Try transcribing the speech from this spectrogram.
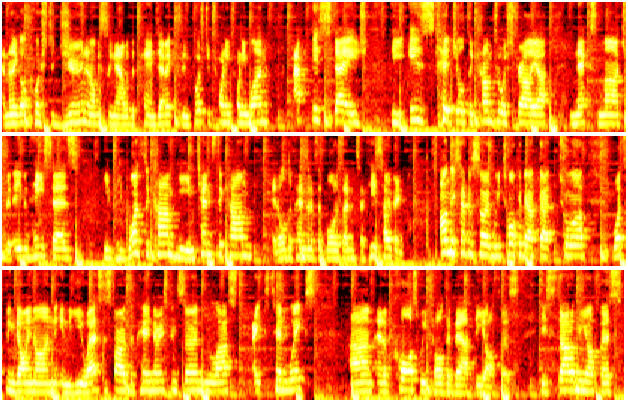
and then it got pushed to June. And obviously now with the pandemic, it's been pushed to 2021. At this stage, he is scheduled to come to Australia next March, but even he says he, he wants to come. He intends to come. It all depends on if the borders open. So he's hoping. On this episode, we talk about that tour, what's been going on in the US as far as the pandemic is concerned in the last eight to 10 weeks. Um, and of course, we talk about The Office. His start on The Office,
